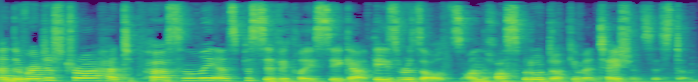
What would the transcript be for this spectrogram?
and the registrar had to personally and specifically seek out these results on the hospital documentation system.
